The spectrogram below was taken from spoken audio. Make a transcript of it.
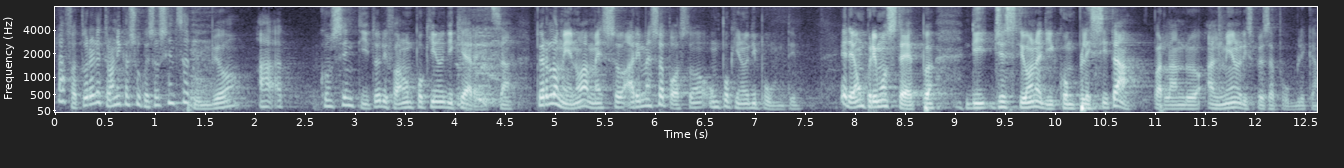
La fattura elettronica su questo senza dubbio ha consentito di fare un pochino di chiarezza, perlomeno ha, messo, ha rimesso a posto un pochino di punti ed è un primo step di gestione di complessità, parlando almeno di spesa pubblica.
